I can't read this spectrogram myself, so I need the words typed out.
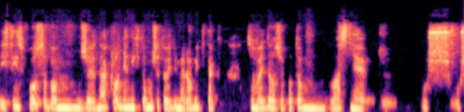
istým spôsobom, že naklonených tomu, že to ideme robiť, tak som vedel, že potom vlastne už, už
